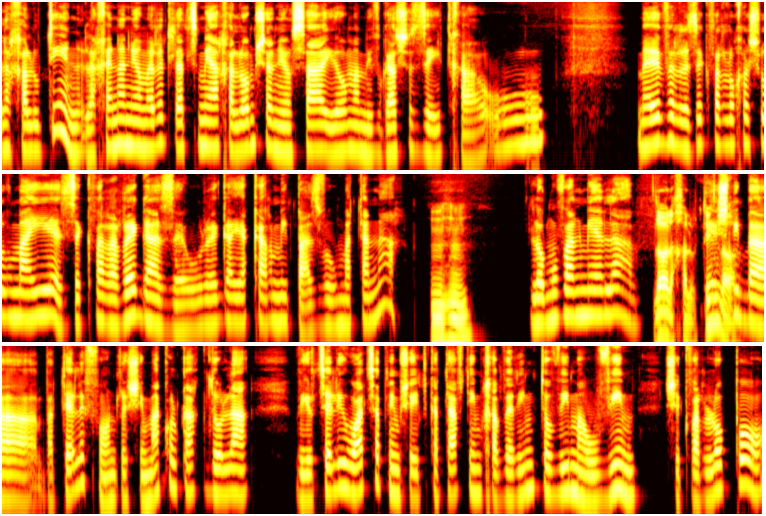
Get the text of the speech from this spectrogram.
לחלוטין, לכן אני אומרת לעצמי, החלום שאני עושה היום, המפגש הזה איתך, הוא... מעבר לזה כבר לא חשוב מה יהיה, זה כבר הרגע הזה, הוא רגע יקר מפז והוא מתנה, לא מובן מאליו. לא, לחלוטין יש לא. לי ב- בטלפון רשימה כל כך גדולה, ויוצא לי וואטסאפים שהתכתבתי עם חברים טובים, אהובים, שכבר לא פה,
